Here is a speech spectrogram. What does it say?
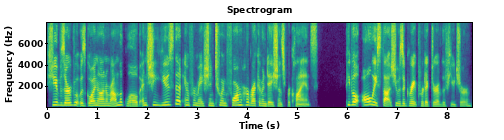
She observed what was going on around the globe and she used that information to inform her recommendations for clients. People always thought she was a great predictor of the future.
